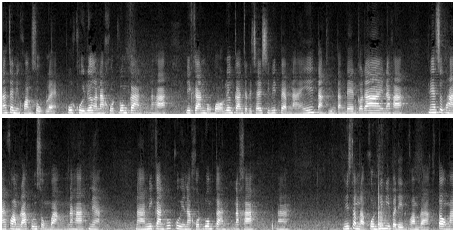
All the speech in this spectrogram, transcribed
น่าจะมีความสุขแหละ พูดคุยเรื่องอนาคตร่วมกันนะคะ มีการบ่งบอกเรื่องการจะไปใช้ชีวิตแบบไหนต่างถิ่นต่างแดนก็ได้นะคะเนี่ยสุดท้ายความรักคุณสมหวังนะคะเนี่ยนะมีการพูดคุยอนาคตร่วมกันนะคะนะ นี่สำหรับคนที่มีประเด็นความรัก ต่อมา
